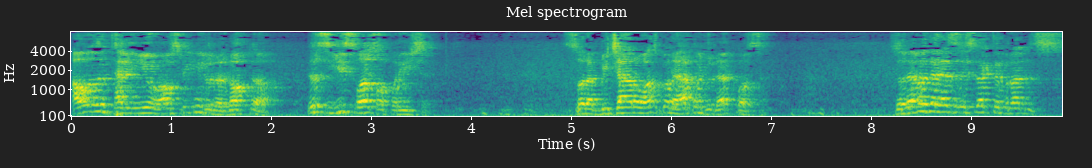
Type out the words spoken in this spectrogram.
I wasn't telling you, I was speaking to the doctor. This is his first operation. So the bichara, what's going to happen to that person? So nevertheless, respected brothers,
